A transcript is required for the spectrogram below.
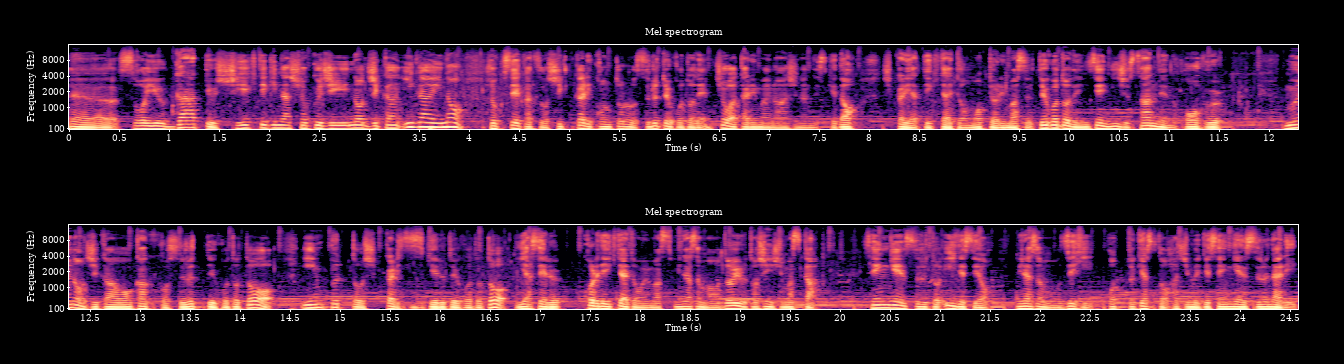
えー、そういうガーっていう刺激的な食事の時間以外の食生活をしっかりコントロールするということで、超当たり前の話なんですけど、しっかりやっていきたいと思っております。ということで、2023年の抱負。無の時間を確保するっていうことと、インプットをしっかり続けるということと、痩せる。これでいきたいと思います。皆様はどういう年にしますか？宣言するといいですよ。皆様もぜひ、ポッドキャストを始めて宣言するなり、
